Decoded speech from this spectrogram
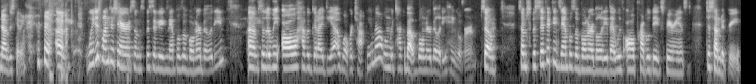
No, I'm just kidding. um, we just wanted to share some specific examples of vulnerability um, so that we all have a good idea of what we're talking about when we talk about vulnerability hangover. So, some specific examples of vulnerability that we've all probably experienced to some degree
